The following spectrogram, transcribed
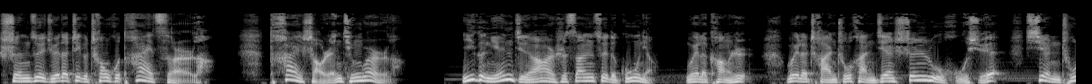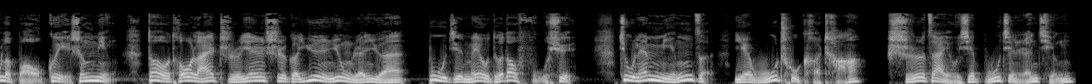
沈醉觉得这个称呼太刺耳了。太少人情味儿了！一个年仅二十三岁的姑娘，为了抗日，为了铲除汉奸，深入虎穴，献出了宝贵生命，到头来只因是个运用人员，不仅没有得到抚恤，就连名字也无处可查，实在有些不近人情。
